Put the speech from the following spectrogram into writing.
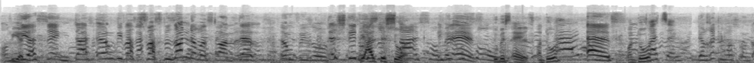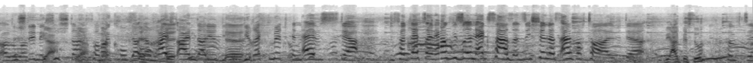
und wie, er singt. Da ist irgendwie was, was Besonderes dran. Der, irgendwie so. Der steht wie alt so bist du? Ich bin elf. Du bist elf. Und du? Elf. Und du? 13. Der Rhythmus und alles. Der steht nicht Ja, so stark ja. vom Mikrofon. Der, der reißt einen da äh, direkt mit. In Elvis, der versetzt einen irgendwie so in Ekstase. Also ich finde das einfach toll. Der Wie alt bist du? 15.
